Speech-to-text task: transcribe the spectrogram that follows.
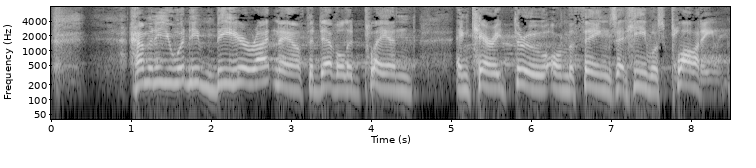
How many of you wouldn't even be here right now if the devil had planned and carried through on the things that he was plotting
